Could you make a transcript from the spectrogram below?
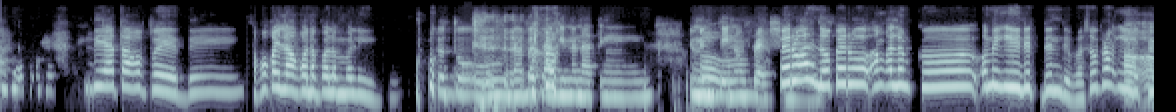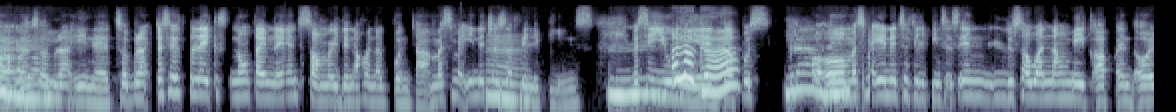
hindi yata ako pwede. Ako, kailangan ko na pala maligo. Totoo. Dapat lagi na nating i-maintain ang freshness. Pero ano, pero ang alam ko, umiinit din, di ba? Sobrang init. Oo, Mm. pag sobrang init. Sobrang, kasi like, nung time na yun, summer din ako nagpunta. Mas mainit siya sa Mm. Philippines. Mm. Kasi humid. Talaga? Tapos, Grabe. oo, mas mainit sa Philippines. As in, lusawan ng makeup and all.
